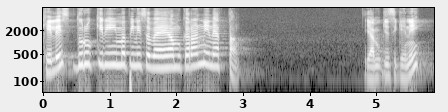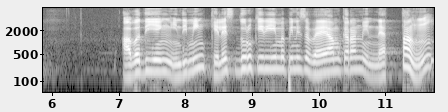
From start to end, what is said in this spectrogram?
කෙලෙස් දුරු කිරීම පිණිස වෑයම් කරන්නේ නැත්තං. යම් කිසි කෙනෙක් අවදියෙන් ඉඳිමින් කෙලෙස් දුරු කිරීම පිණිස වෑයම් කරන්නේ නැත්තං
